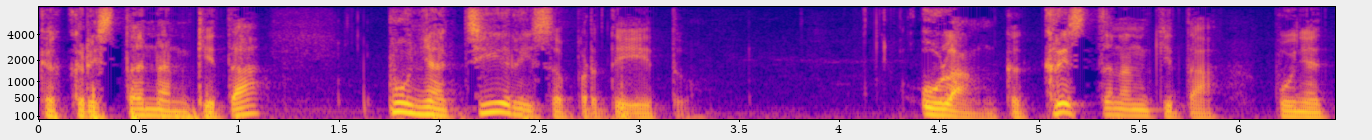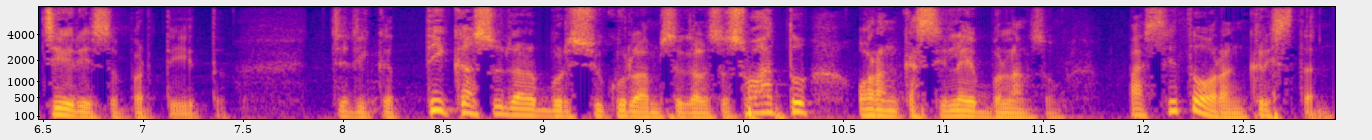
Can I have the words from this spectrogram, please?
kekristenan kita punya ciri seperti itu. Ulang, kekristenan kita punya ciri seperti itu. Jadi ketika saudara bersyukur dalam segala sesuatu, orang kasih label langsung. Pasti itu orang Kristen.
